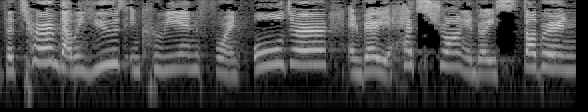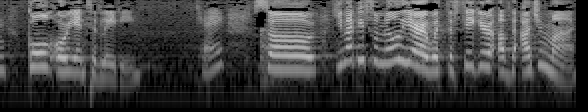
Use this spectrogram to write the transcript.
the term that we use in Korean for an older and very headstrong and very stubborn, goal oriented lady. Okay? So you might be familiar with the figure of the ajumma,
